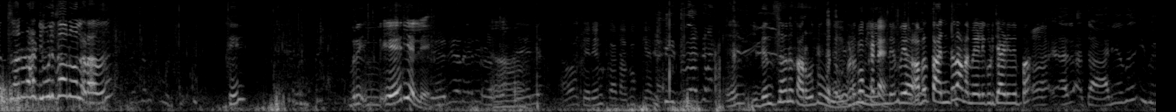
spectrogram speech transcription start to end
എന്ത് സാധനം? അടിപൊളി സാധനമല്ലടാ അത്. ഏരിയ അല്ലേ? ഇതെന്ത് സാധനം കറുപ്പും കൊണ്ട് ഇവിടെ അപ്പൊ തന്റെതാണ് മേളി കൂടി ചാടിയത് ഇപ്പൊ? ചാടിയത് ഇത്.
